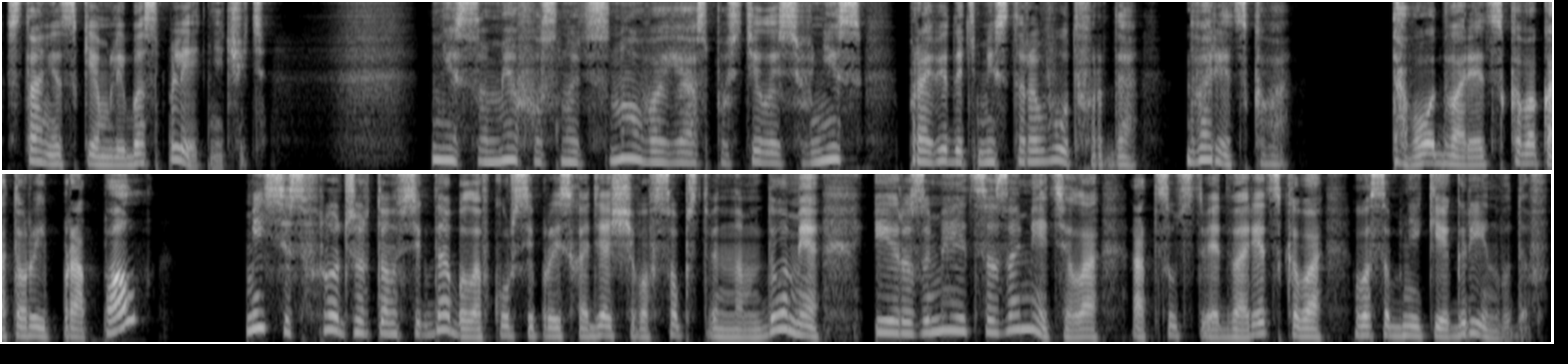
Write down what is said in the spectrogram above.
станет с кем-либо сплетничать. Не сумев уснуть снова, я спустилась вниз проведать мистера Вудфорда, дворецкого. Того дворецкого, который пропал? Миссис Фроджертон всегда была в курсе происходящего в собственном доме и, разумеется, заметила отсутствие дворецкого в особняке Гринвудов.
